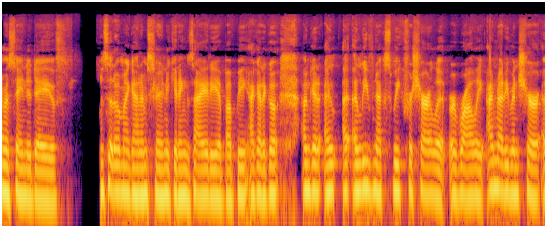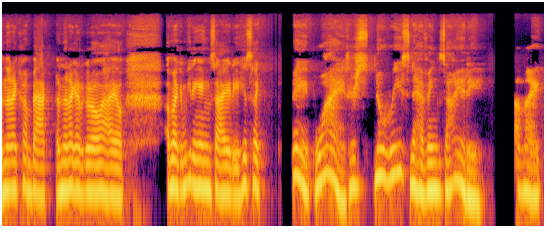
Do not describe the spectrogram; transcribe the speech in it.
i was saying to dave I said, "Oh my God, I'm starting to get anxiety about being. I got to go. I'm gonna. I, I leave next week for Charlotte or Raleigh. I'm not even sure. And then I come back, and then I got to go to Ohio. I'm like, I'm getting anxiety. He's like, babe, why? There's no reason to have anxiety. I'm like,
